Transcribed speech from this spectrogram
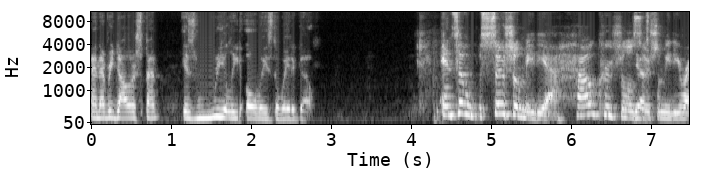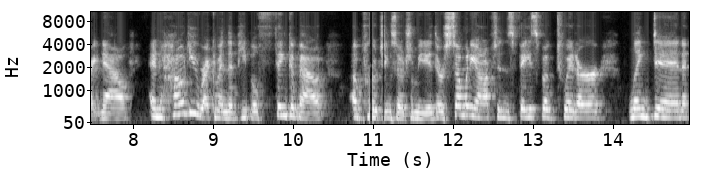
and every dollar spent is really always the way to go. And so, social media, how crucial is yes. social media right now? And how do you recommend that people think about approaching social media. There's so many options Facebook, Twitter, LinkedIn,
